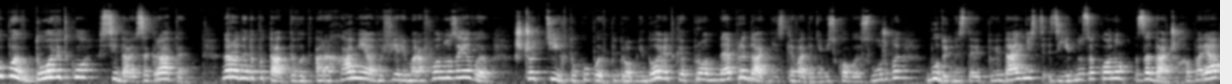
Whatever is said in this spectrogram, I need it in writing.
Купив довідку, сідай за грати. Народний депутат Давид Арахамія в ефірі марафону заявив, що ті, хто купив підробні довідки про непридатність для ведення військової служби, будуть нести відповідальність згідно з законом за дачу хабаря,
